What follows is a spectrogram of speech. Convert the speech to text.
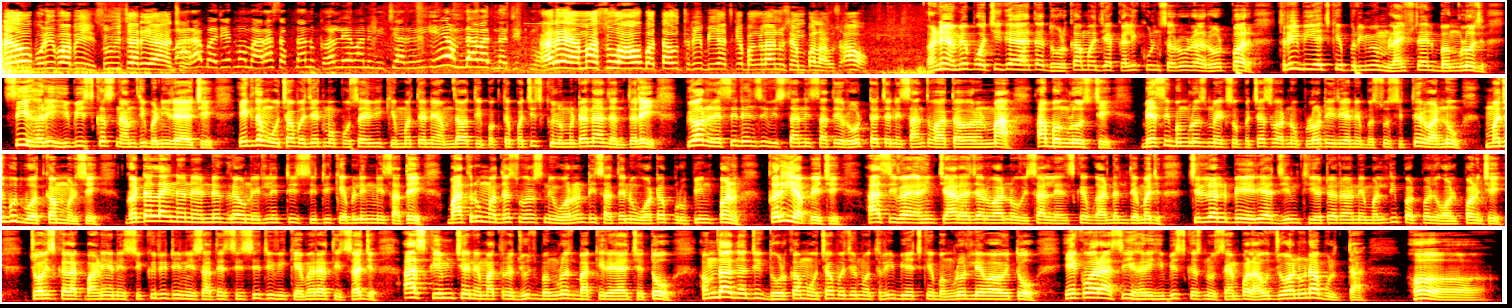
અરે ઓ બુરી ભાભી શું વિચારી રહ્યા છો? મારા બજેટમાં મારા સપનાનું ઘર લેવાનું વિચાર્યું એ અમદાવાદ નજીકમાં અરે એમાં શું? આવો બતાવું થ્રી બીએચકે બંગલાનું સેમ્પલ હાઉસ આવો. અને અમે પહોંચી ગયા હતા ધોળકામાં, જ્યાં કલીકુંડ સરોરા રોડ પર three BHK premium lifestyle bungalows Shri Hari Hibiscus નામથી બની રહ્યા છે. એકદમ ઓછા બજેટમાં પોસાય એવી કિંમત અને અમદાવાદથી ફક્ત પચીસ કિલોમીટરના જ અંતરે પ્યોર રેસિડેન્સી વિસ્તારની સાથે રોડ ટચ અને શાંત વાતાવરણમાં આ બંગલોઝ છે. બેસી બંગલોઝમાં એકસો પચાસ વારનું પ્લોટ એરિયા અને બસો સિત્તેર વારનું મજબૂત બાંધકામ મળશે. ગટર લાઇન અને અંડરગ્રાઉન્ડ ઇલેક્ટ્રિસિટી કેબલિંગની સાથે બાથરૂમમાં દસ વર્ષની વોરંટી સાથેનું વોટરપ્રૂફિંગ પણ કરી આપે છે. આ સિવાય અહીં ચાર હજાર વારનો વિશાળ લેન્ડસ્કેપ ગાર્ડન તેમજ children play area gym theatre અને મલ્ટીપર્પઝ હોલ પણ છે. ચોવીસ કલાક પાણી અને સિક્યુરિટીની સાથે સીસીટીવી કેમેરાથી સજ્જ. આ સ્કીમ છે અને માત્ર જૂજ બંગલો જ બાકી રહ્યા છે તો અમદાવાદ નજીક ધોળકામાં ઓછા બજેટમાં થ્રી બીએચકે બંગલોઝ લેવા હોય તો એકવાર આ સી હરિ હિબિસ્કસનું સેમ્પલ આવું જોવાનું ના ભૂલતા. હ.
